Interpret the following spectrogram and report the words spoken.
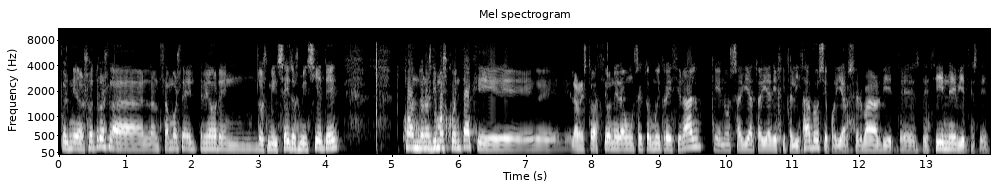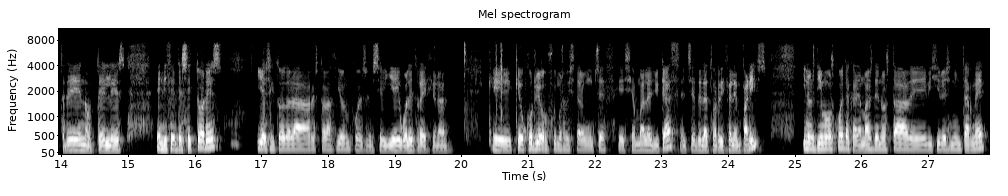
Pues mira, nosotros la lanzamos el tenedor en 2006-2007 cuando nos dimos cuenta que eh, la restauración era un sector muy tradicional, que no se había todavía digitalizado, se podía reservar billetes de cine, billetes de tren, hoteles, en diferentes sectores, y el sector de la restauración pues seguía igual de tradicional. ¿Qué, ocurrió? Fuimos a visitar a un chef que se llama Alain Ducasse, el chef de la Torre Eiffel en París, y nos dimos cuenta que además de no estar eh, visibles en Internet,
